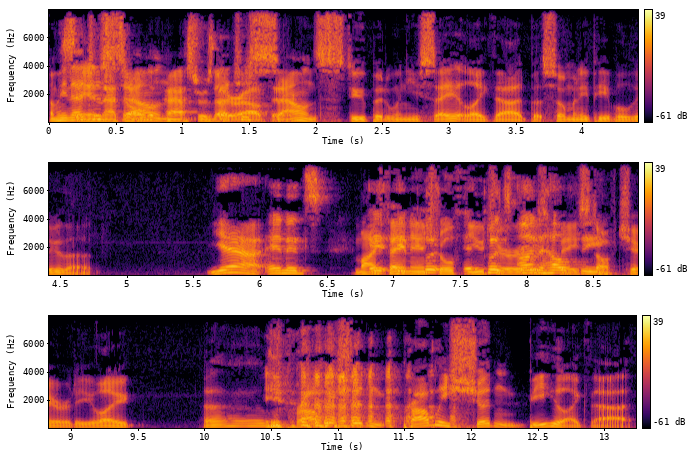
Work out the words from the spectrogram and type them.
I mean, that just that's sounds all the pastors that that, are just out there. sounds stupid when you say it like that, but so many people do that. Yeah, and it's My it- financial it puts future is based off charity. Like, uh, probably shouldn't probably shouldn't be like that.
